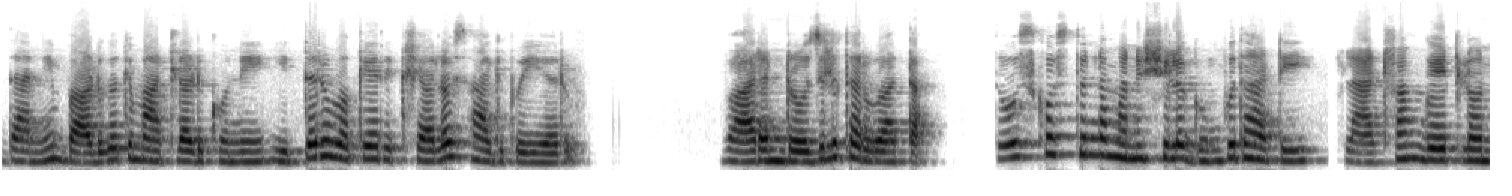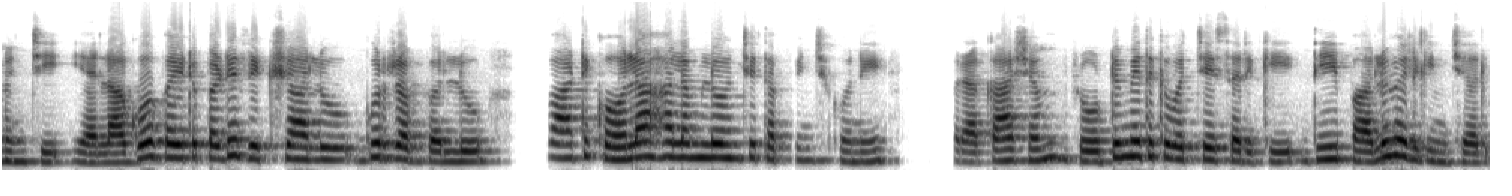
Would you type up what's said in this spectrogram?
దాన్ని బాడుగకి మాట్లాడుకుని ఇద్దరు ఒకే రిక్షాలో సాగిపోయారు. వారం రోజుల తరువాత తోసుకొస్తున్న మనుష్యుల గుంపు దాటి ప్లాట్ఫామ్ గేట్లో నుంచి ఎలాగో బయటపడి రిక్షాలు గుర్రబ్బళ్ళు వాటి కోలాహలంలోంచి తప్పించుకొని ప్రకాశం రోడ్డు మీదకి వచ్చేసరికి దీపాలు వెలిగించారు.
